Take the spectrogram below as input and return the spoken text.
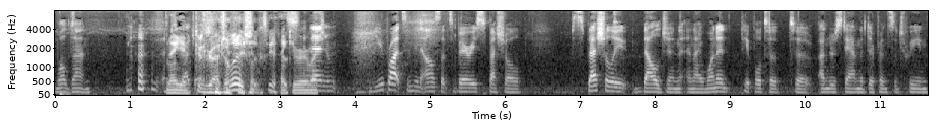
well done. Thank you. Congratulations. yes. Thank you very and much. then you brought something else that's very special, especially Belgian, and I wanted people to, to understand the difference between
